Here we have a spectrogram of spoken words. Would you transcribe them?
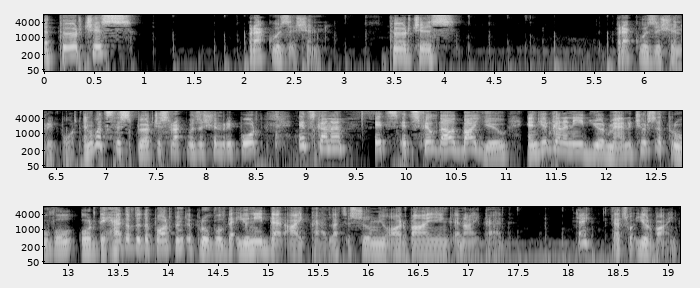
a purchase requisition. Purchase requisition report. And what's this purchase requisition report? It's gonna, it's, it's filled out by you and you're gonna need your manager's approval or the head of the department approval that you need that iPad. Let's assume you are buying an iPad. Okay, that's what you're buying.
